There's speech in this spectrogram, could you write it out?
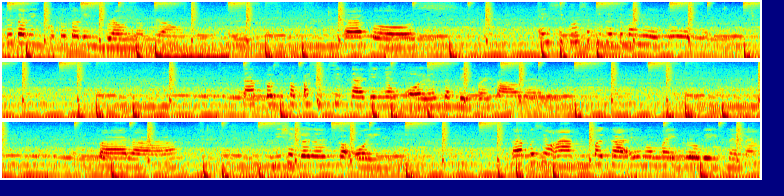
Ito taling ko, totaling brown na brown. Tapos, ay siguro sa pizza ito maluto. Tapos, ipapasipsip natin yung oil sa paper towel. Para siya ganun ka-oily. Tapos yung aking pagkain mo microwave na lang.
